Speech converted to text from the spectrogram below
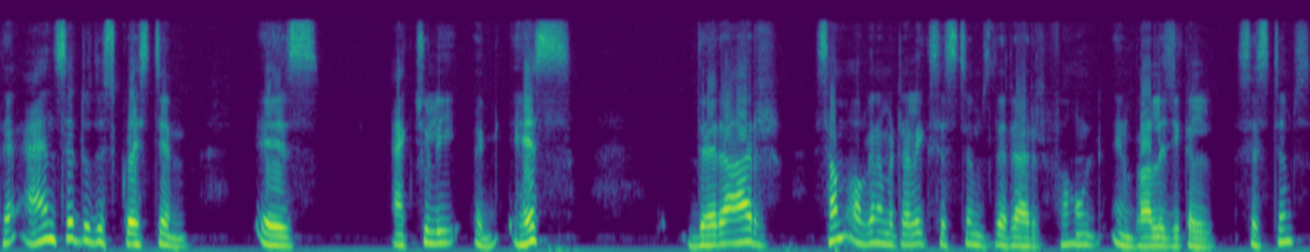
the answer to this question is actually yes. There are some organometallic systems that are found in biological systems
